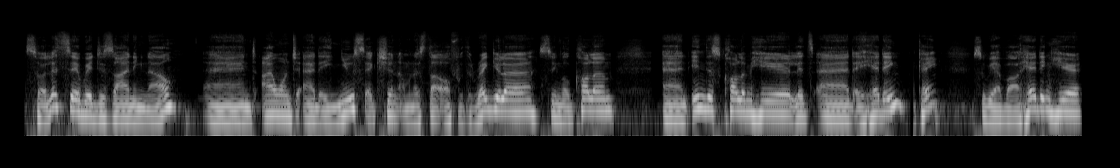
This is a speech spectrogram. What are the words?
So let's say we're designing now and I want to add a new section. I'm going to start off with a regular single column. And in this column here, let's add a heading. Okay. So we have our heading here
